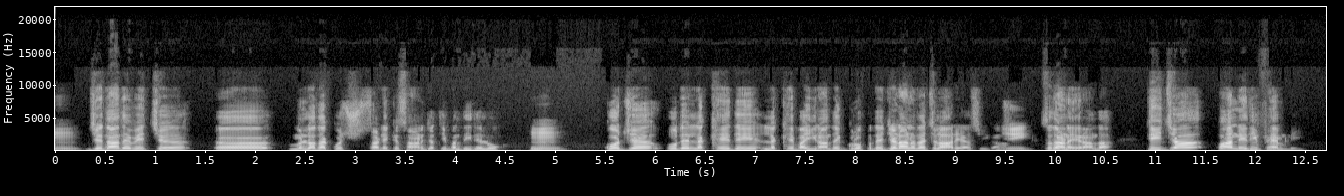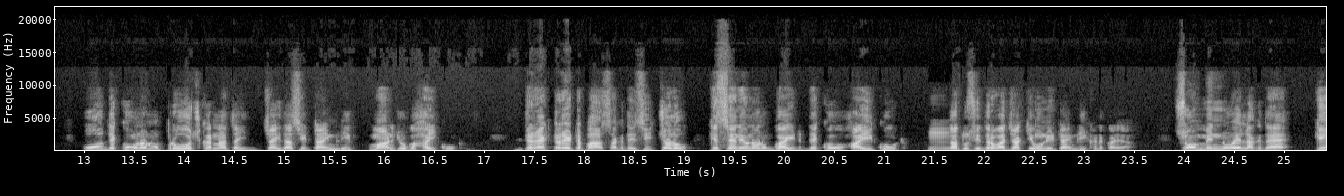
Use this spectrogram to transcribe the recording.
ਹੂੰ। ਜਿਨ੍ਹਾਂ ਦੇ ਵਿੱਚ ਮੈਨੂੰ ਲੱਗਦਾ ਕੁਝ ਸਾਡੇ ਕਿਸਾਨ ਜਥੇਬੰਦੀ ਦੇ ਲੋਕ ਹੂੰ। ਕੁਝ ਉਹਦੇ ਲੱਖੇ ਦੇ ਲੱਖੇ ਬਾਈਰਾਂ ਦੇ ਗਰੁੱਪ ਦੇ ਜਿਹੜਾ ਉਹਨਾਂ ਦਾ ਚਲਾ ਰਿਹਾ ਸੀਗਾ ਜੀ। ਸਧਾਣੇ ਯਾਰਾਂ ਦਾ ਤੀਜਾ ਭਾਨੇ ਦੀ ਫੈਮਿਲੀ ਉਹ ਦੇਖੋ ਉਹਨਾਂ ਨੂੰ ਅਪਰੋਚ ਕਰਨਾ ਚਾਹੀ- ਚਾਹੀਦਾ ਸੀ ਟਾਈਮਲੀ ਮਾਨਯੋਗ ਹਾਈ ਕੋਰਟ ਡਾਇਰੈਕਟਰੇਟ ਪਾ ਸਕਦੇ ਸੀ ਚਲੋ ਕਿਸੇ ਨੇ ਉਹਨਾਂ ਨੂੰ ਗਾਈਡ ਦੇਖੋ ਹਾਈ ਕੋਰਟ ਦਾ ਤੁਸੀਂ ਦਰਵਾਜ਼ਾ ਕਿਉਂ ਨਹੀਂ ਟਾਈਮਲੀ ਖੜਕਾਇਆ? ਸੋ ਮੈਨੂੰ ਇਹ ਲੱਗਦਾ ਹੈ ਕਿ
